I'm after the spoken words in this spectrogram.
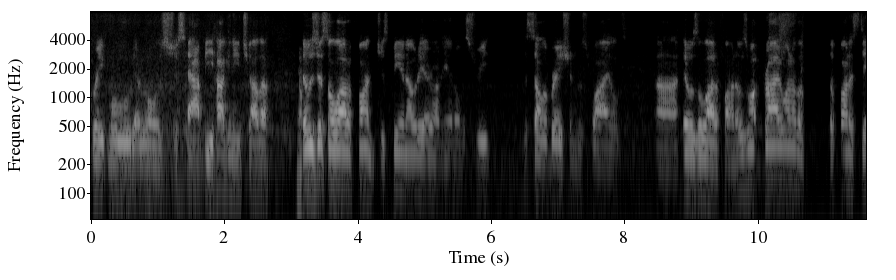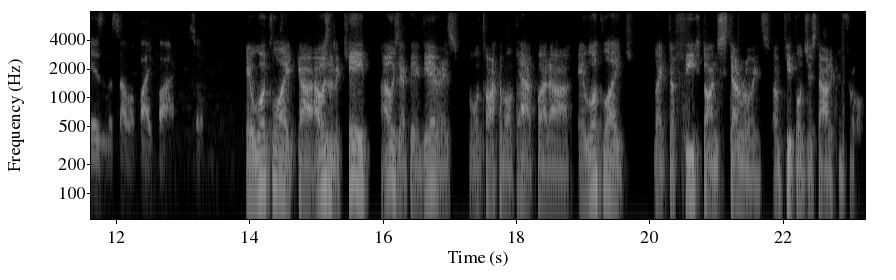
great mood. Everyone was just happy, hugging each other. Yep. It was just a lot of fun, just being out here on Hanover Street. The celebration was wild. Uh, it was a lot of fun. It was one- probably one of the, the funnest days of the summer by far. So it looked like uh, I was in the Cape. I was at Banderas. But we'll talk about that. But uh, it looked like like the feast on steroids of people just out of control.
